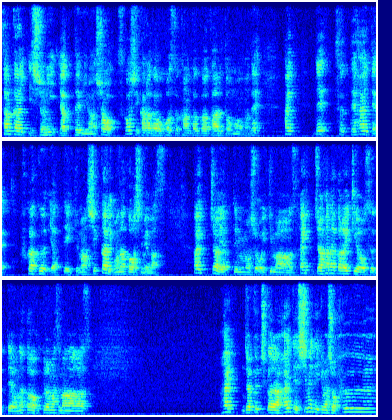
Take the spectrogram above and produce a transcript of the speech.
3回一緒にやってみましょう。少し体を起こすと感覚が変わると思うので。はい。で吸って吐いて。深くやっていきます。しっかりお腹を締めます。はい、じゃあやってみましょう。いきます。はい、じゃあ鼻から息を吸ってお腹を膨らませます。はい、じゃあ口から吐いて締めていきましょう。ふー。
